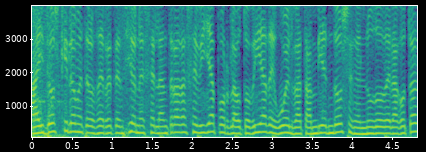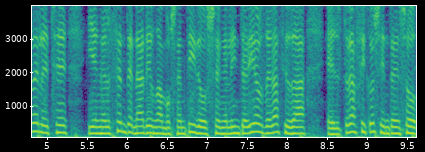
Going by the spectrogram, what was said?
Hay dos kilómetros de retenciones en la entrada a Sevilla por la autovía de Huelva, también dos en el nudo de la Gota de Leche y en el Centenario en ambos sentidos. En el interior de la ciudad el tráfico es intenso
